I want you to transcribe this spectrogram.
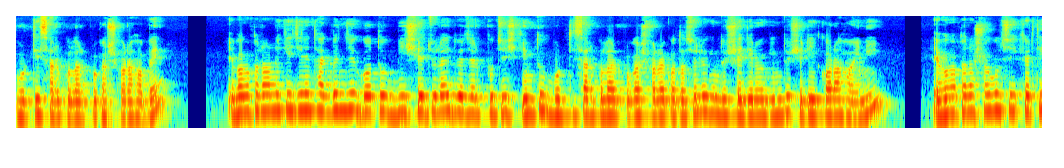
ভর্তি সার্কুলার প্রকাশ করা হবে। এবং আপনারা অনেকেই জেনে থাকবেন যে গত বিশে জুলাই দুই হাজার পঁচিশ কিন্তু ভর্তি সার্কুলার প্রকাশ করার কথা ছিল, কিন্তু সেদিনও কিন্তু সেটি করা হয়নি। এবং আপনারা সকল শিক্ষার্থী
